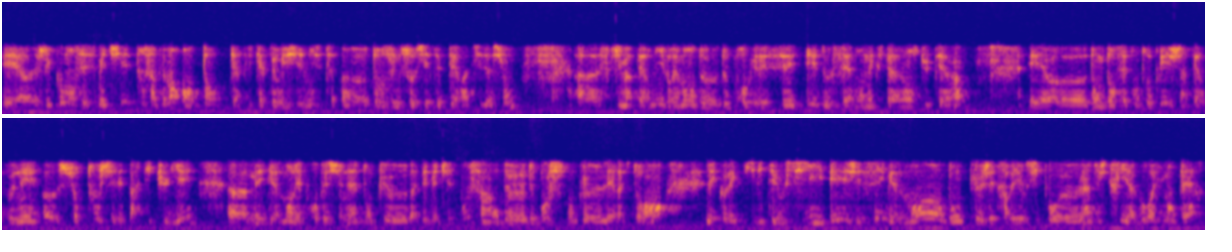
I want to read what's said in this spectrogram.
Et euh, j'ai commencé ce métier tout simplement en tant qu'applicateur hygiéniste dans une société de dératisation, ce qui m'a permis vraiment de, progresser et de faire mon expérience du terrain. Et donc dans cette entreprise, j'intervenais surtout chez les particuliers, mais également les professionnels donc bah, des métiers de bouche, hein, bouche, donc les restaurants, les collectivités aussi, et j'ai fait également donc j'ai travaillé aussi pour l'industrie agroalimentaire.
